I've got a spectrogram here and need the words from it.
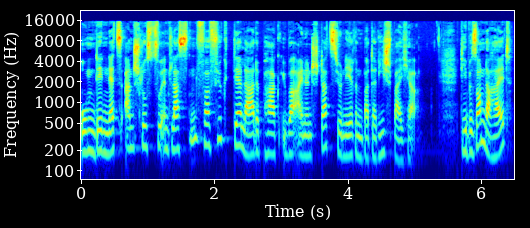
Um den Netzanschluss zu entlasten, verfügt der Ladepark über einen stationären Batteriespeicher. Die Besonderheit,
